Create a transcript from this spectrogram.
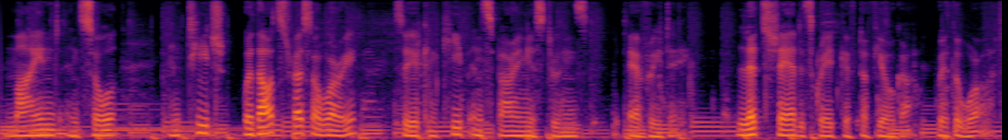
mind, and soul, and teach without stress or worry so you can keep inspiring your students every day. Let's share this great gift of yoga with the world.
